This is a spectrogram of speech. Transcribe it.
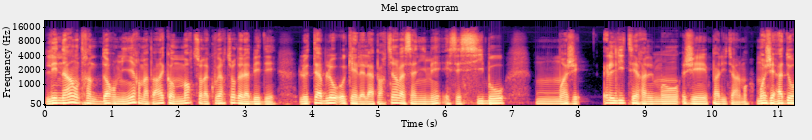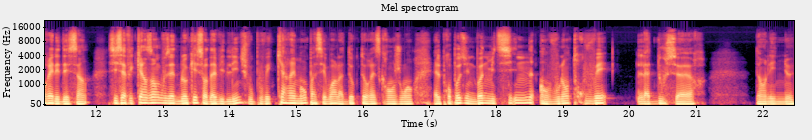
Léna, en train de dormir, m'apparaît comme morte sur la couverture de la BD. Le tableau auquel elle appartient va s'animer et c'est si beau. Moi, j'ai littéralement, j'ai pas littéralement. Moi, j'ai adoré les dessins. Si ça fait 15 ans que vous êtes bloqué sur David Lynch, vous pouvez carrément passer voir la doctoresse Grandjouan. Elle propose une bonne médecine en voulant trouver la douceur dans les nœuds.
